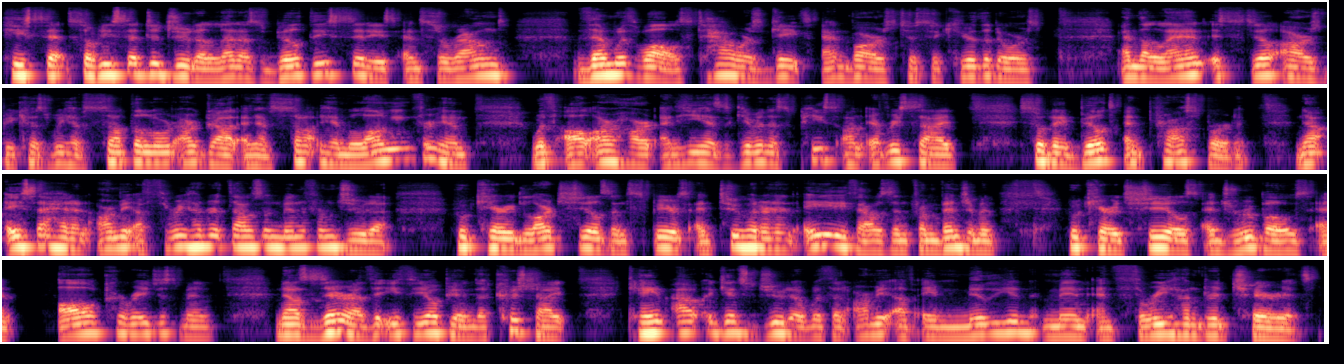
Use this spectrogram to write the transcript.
He said, so he said to Judah, Let us build these cities and surround them with walls, towers, gates, and bars to secure the doors. And the land is still ours because we have sought the Lord our God and have sought him, longing for him with all our heart, and he has given us peace on every side. So they built and prospered. Now Asa had an army of 300,000 men from Judah who carried large shields and spears, and 280,000 from Benjamin who carried shields and drew bows, and all courageous men. Now Zerah the Ethiopian, the Cushite, came out against Judah with an army of a million men and 300 chariots.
